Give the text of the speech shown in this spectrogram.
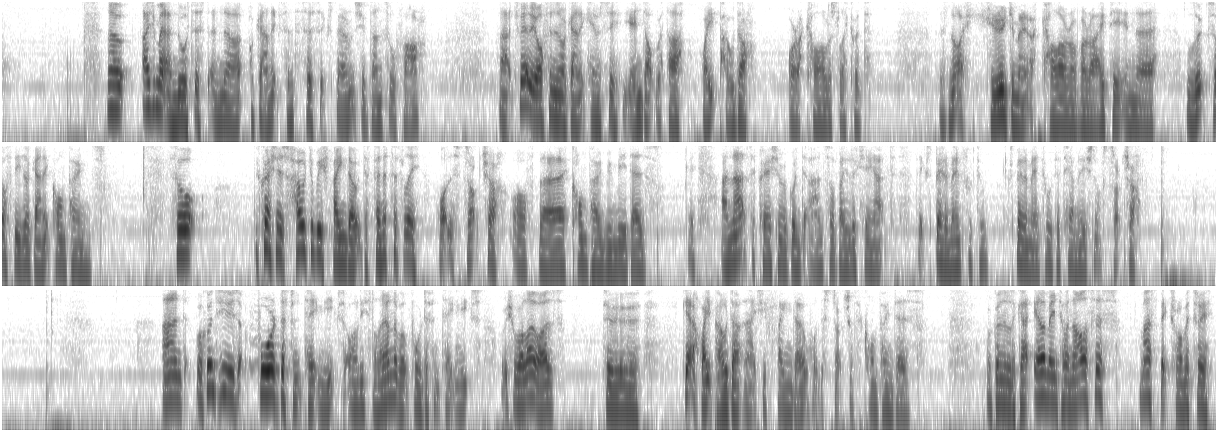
Now as you might have noticed in the organic synthesis experiments you've done so far, very often in organic chemistry you end up with a white powder or a colourless liquid. There's not a huge amount of colour or variety in the looks of these organic compounds. So the question is how do we find out definitively what the structure of the compound we made is? Okay. And that's the question we're going to answer by looking at the experimental, experimental determination of structure. And we're going to use four different techniques or at least learn about four different techniques which will allow us to get a white powder and actually find out what the structure of the compound is. We're going to look at elemental analysis, mass spectrometry,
